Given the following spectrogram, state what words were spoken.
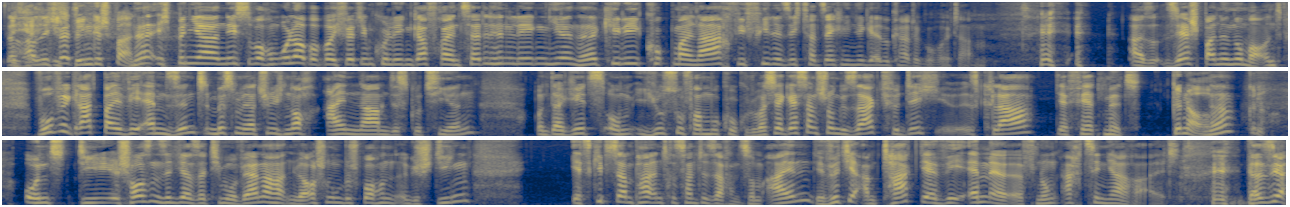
Das, also ich werd- bin gespannt. Ne, ich bin ja nächste Woche im Urlaub, aber ich werde dem Kollegen Gaffrey einen Zettel hinlegen hier. Ne? Kili, guck mal nach, wie viele sich tatsächlich eine gelbe Karte geholt haben. also, sehr spannende Nummer. Und wo wir gerade bei WM sind, müssen wir natürlich noch einen Namen diskutieren. Und da geht es um Yusufa Mukoko. Du hast ja gestern schon gesagt, für dich ist klar, der fährt mit. Genau, Ne? genau. Und die Chancen sind ja seit Timo Werner, hatten wir auch schon besprochen, gestiegen. Jetzt gibt es da ein paar interessante Sachen. Zum einen, der wird ja am Tag der WM-Eröffnung 18 Jahre alt. Das ist ja,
